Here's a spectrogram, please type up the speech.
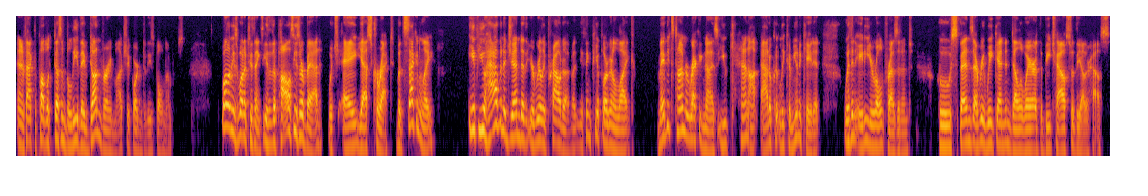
and in fact the public doesn't believe they've done very much according to these poll numbers well it means one of two things. Either the policies are bad which a yes correct. But secondly if you have an agenda that you're really proud of and you think people are going to like maybe it's time to recognize that you cannot adequately communicate it with an 80 year old president who spends every weekend in Delaware at the beach house or the other house,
